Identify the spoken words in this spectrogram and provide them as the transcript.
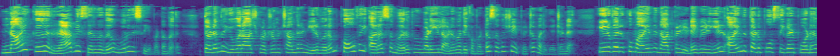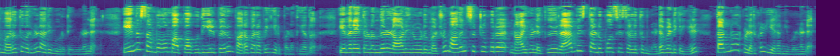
நாய்க்கு ரேபிஸ் இருந்தது உறுதி செய்யப்பட்டது. தொடர்ந்து யுவராஜ் மற்றும் சந்திரன் இருவரும் கோவை அரசு மருத்துவமனையில் அனுமதிக்கப்பட்டு சிகிச்சை பெற்று வருகின்றனர். இருவருக்கும் ஐந்து நாட்கள் இடைவெளியில் ஐந்து தடுப்பூசிகள் போட மருத்துவர்கள் அறிவுறுத்தியுள்ளனர். இந்த சம்பவம் அப்பகுதியில் பெரும் பரபரப்பை ஏற்படுத்தியது. இதனைத் தொடர்ந்து லாலி ரோடு மற்றும் அதன் சுற்றுப்புற நாய்களுக்கு ரேபிஸ் தடுப்பூசி செலுத்தும் நடவடிக்கையில் தன்னார்வலர்கள் இறங்கியுள்ளனர்.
